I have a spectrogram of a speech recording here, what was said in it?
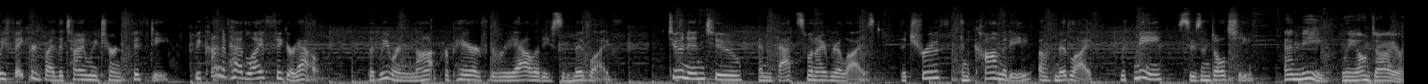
We figured by the time we turned 50, we kind of had life figured out but we were not prepared for the realities of midlife. Tune into And That's When I Realized the truth and comedy of midlife with me, Susan Dolce. And me, Leon Dyer,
